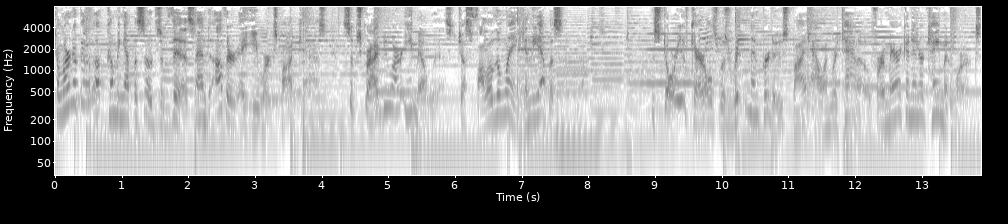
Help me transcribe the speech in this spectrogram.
To learn about upcoming episodes of this and other AE Works podcasts, subscribe to our email list. Just follow the link in the episode. The Story of Carols was written and produced by Alan Rotano for American Entertainment Works,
